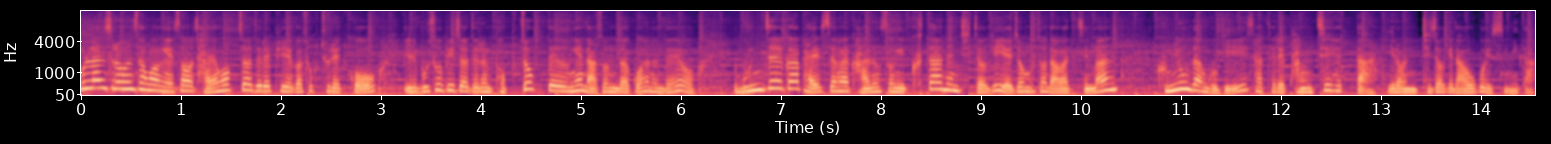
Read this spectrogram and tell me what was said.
혼란스러운 상황에서 자영업자들의 피해가 속출했고 일부 소비자들은 법적 대응에 나선다고 하는데요. 문제가 발생할 가능성이 크다는 지적이 예전부터 나왔지만 금융당국이 사태를 방치했다 이런 지적이 나오고 있습니다.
